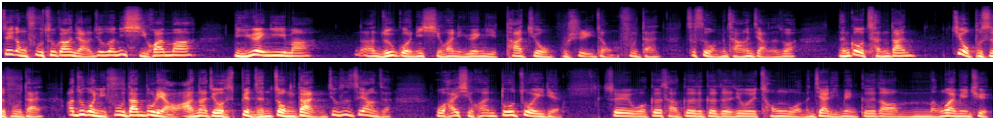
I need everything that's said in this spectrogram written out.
这种付出，刚刚讲的就是说你喜欢吗？你愿意吗？那如果你喜欢，你愿意，它就不是一种负担。这是我们常常讲的，说能够承担就不是负担啊。如果你负担不了啊，那就变成重担，就是这样子。我还喜欢多做一点，所以我割草割着割着就会从我们家里面割到门外面去。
